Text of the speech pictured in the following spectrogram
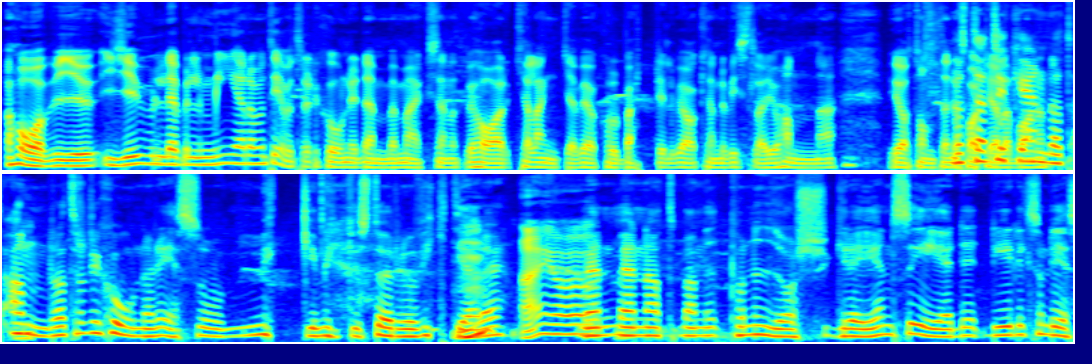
har vi ju, jul är väl mer av en tv-tradition i den bemärkelsen att vi har Kalanka, vi har Karl-Bertil, vi har Kan du vissla Johanna, vi har Tomten är Fast far jag till alla tycker barnen. ändå att andra traditioner är så mycket, mycket större och viktigare. Mm. Nej, jag, Men, men att man på nyårsgrejen så är det, det är liksom det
